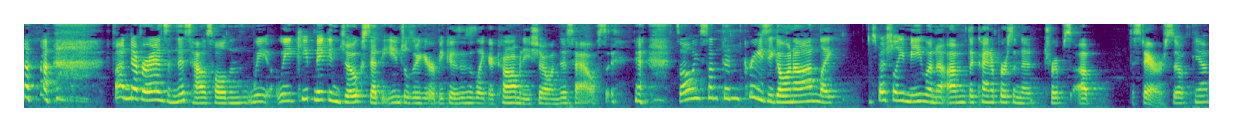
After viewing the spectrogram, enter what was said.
Fun never ends in this household and we, we keep making jokes that the angels are here because this is like a comedy show in this house. it's always something crazy going on, like especially me when I'm the kind of person that trips up the stairs. So yeah,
